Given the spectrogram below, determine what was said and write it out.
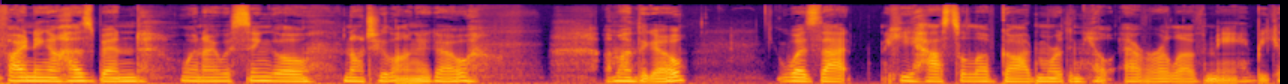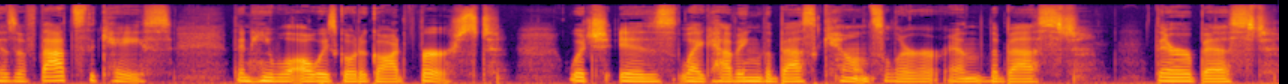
finding a husband when I was single not too long ago, a month ago, was that he has to love God more than he'll ever love me. Because if that's the case, then he will always go to God first, which is like having the best counselor and the best therapist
